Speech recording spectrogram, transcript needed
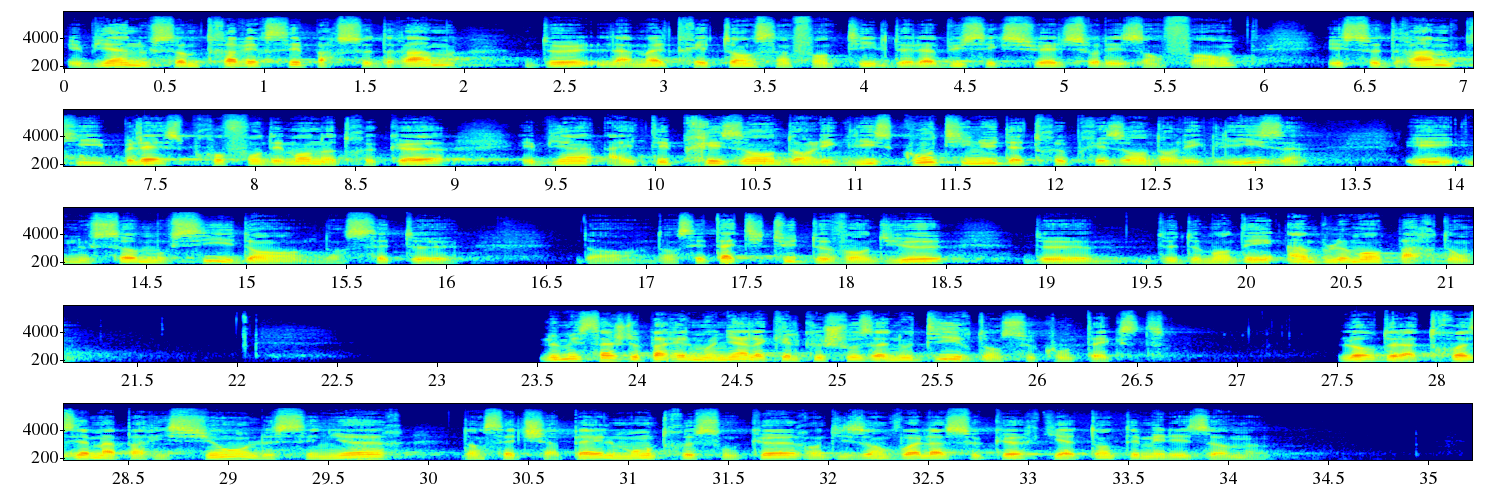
Eh bien, nous sommes traversés par ce drame de la maltraitance infantile, de l'abus sexuel sur les enfants. Et ce drame qui blesse profondément notre cœur, eh bien, a été présent dans l'Église, continue d'être présent dans l'Église. Et nous sommes aussi dans, cette, attitude devant Dieu de, de, demander humblement pardon. Le message de Père Monial a quelque chose à nous dire dans ce contexte. Lors de la troisième apparition, le Seigneur dans cette chapelle, montre son cœur en disant Voilà ce cœur qui a tant aimé les hommes.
